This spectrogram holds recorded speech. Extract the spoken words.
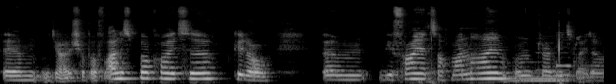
Ähm, ja, ich habe auf alles Bock heute. Genau. Ähm, wir fahren jetzt nach Mannheim und dann geht's weiter.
